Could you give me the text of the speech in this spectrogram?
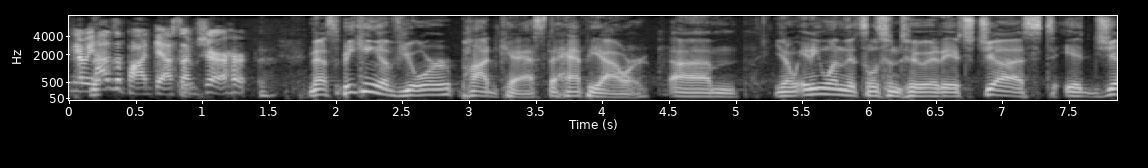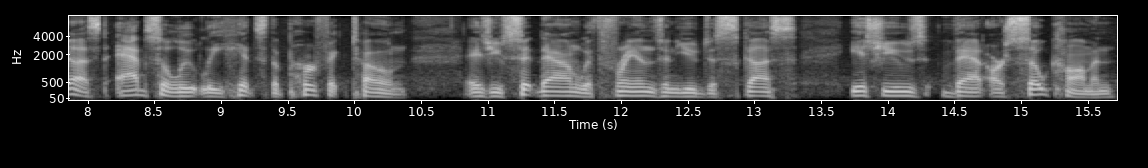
You know, he has a podcast. I'm sure. Now, speaking of your podcast, The Happy Hour, um, you know, anyone that's listened to it, it's just, it just absolutely hits the perfect tone as you sit down with friends and you discuss issues that are so common.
